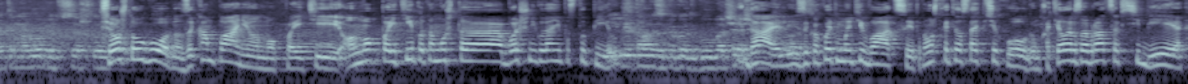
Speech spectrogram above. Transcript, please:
Это могло быть все, что Все, что угодно. За компанию он мог пойти. Он мог пойти, потому что больше никуда не поступил. Или там из-за какой-то глубочайшей Да, или из-за какой-то мотивации, потому что хотел стать психологом, хотел разобраться в себе,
